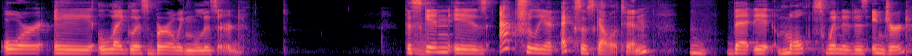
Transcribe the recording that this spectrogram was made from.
or a legless burrowing lizard. The skin is actually an exoskeleton that it molts when it is injured.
